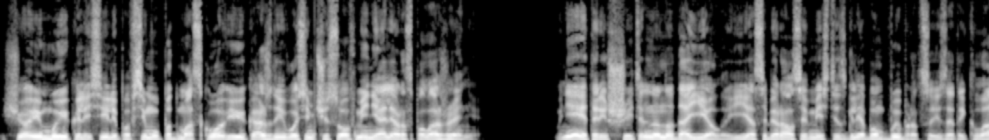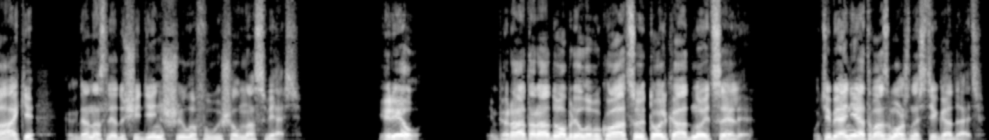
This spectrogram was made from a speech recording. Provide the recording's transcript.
еще и мы колесили по всему Подмосковью и каждые восемь часов меняли расположение. Мне это решительно надоело, и я собирался вместе с Глебом выбраться из этой клоаки, когда на следующий день Шилов вышел на связь. «Кирилл, император одобрил эвакуацию только одной цели. У тебя нет возможности гадать.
